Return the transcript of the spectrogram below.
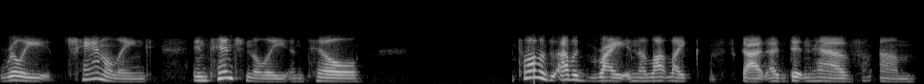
really channeling intentionally until until I was I would write and a lot like Scott, I didn't have um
